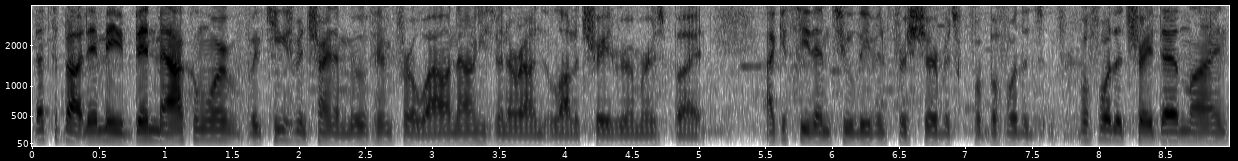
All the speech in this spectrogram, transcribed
that's about it. Maybe Ben McLemore, but Kings been trying to move him for a while now. He's been around a lot of trade rumors, but I could see them two leaving for sure before the before the trade deadline,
